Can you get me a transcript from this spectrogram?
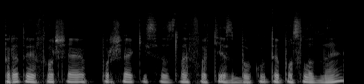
preto je Porsche, Porscheaky sa zle fotia z boku, to je posledné,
